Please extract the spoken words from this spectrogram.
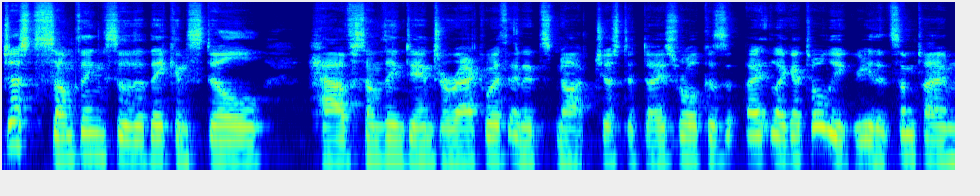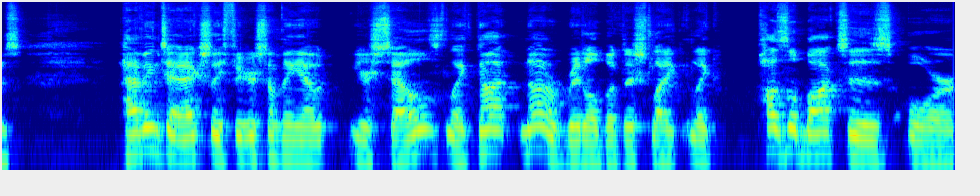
just something so that they can still have something to interact with, and it's not just a dice roll. Because I like I totally agree that sometimes having to actually figure something out yourselves, like not not a riddle, but just like like puzzle boxes or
